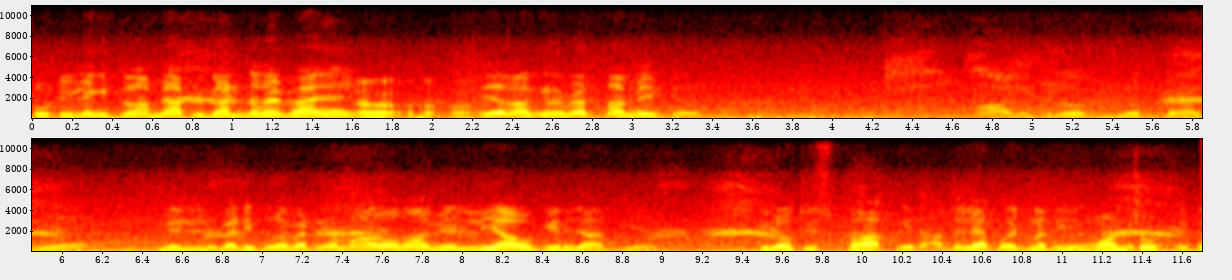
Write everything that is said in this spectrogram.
තොටිලෙන් ඉතින් ළමයා අපි ගන්න මෙපායයි. ඔව් ඔව්. ඒ වගේ රමයක් තමයි මේක. මාළු කිලෝ කිව්වොත් කාරිය වෙල්ලි වැඩිපුර වැටෙන මාළුවා තමයි වෙල්ලියාව කියන જાතිය. කිලෝ 35ක් විතර 40ක් වැටලා තියෙනවා. One shot. එක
